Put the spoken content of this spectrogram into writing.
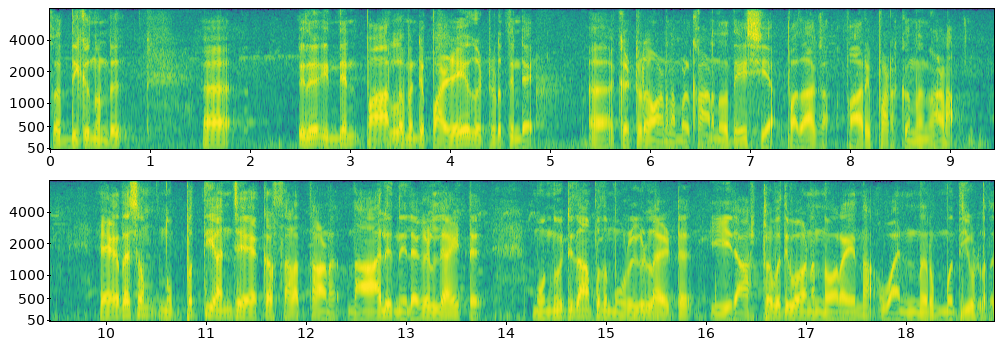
ശ്രദ്ധിക്കുന്നുണ്ട്. ഇത് ഇന്ത്യൻ പാർലമെന്റ് പഴയ കെട്ടിടത്തിന്റെ കെട്ടിടമാണ് നമ്മൾ കാണുന്നത്. ദേശീയ പതാക പാറി പടക്കുന്നതും കാണാം. ഏകദേശം മുപ്പത്തി അഞ്ച് ഏക്കർ സ്ഥലത്താണ് നാല് നിലകളിലായിട്ട് മുന്നൂറ്റി നാൽപ്പത് മുറികളിലായിട്ട് ഈ രാഷ്ട്രപതി ഭവൻ എന്ന് പറയുന്ന വൻ നിർമ്മിതിയുള്ളത്.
